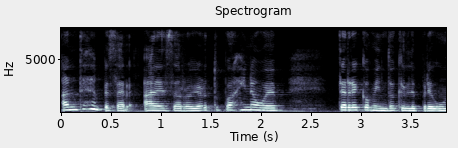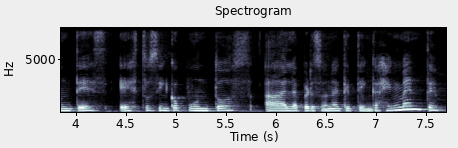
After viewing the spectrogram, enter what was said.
antes de empezar a desarrollar tu página web, te recomiendo que le preguntes estos cinco puntos a la persona que tengas en mente.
